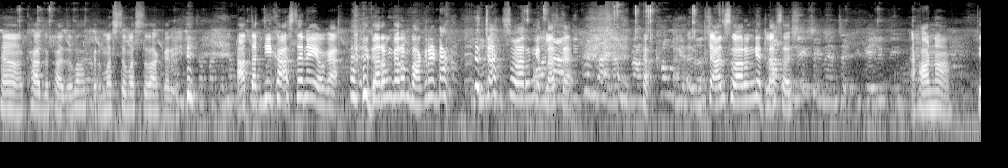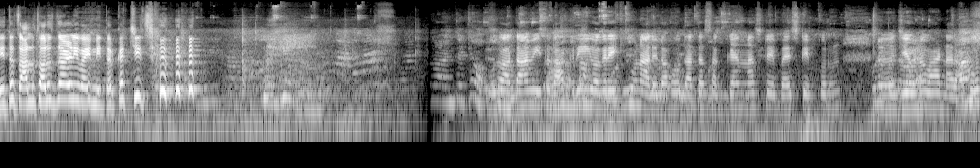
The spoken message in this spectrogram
हा खाजो खाजो भाकर मस्त मस्त भाकर. आहे आता ती खास्त नाही हो का? गरम गरम भाकरी टाक. चान्स मारून घेतला असता. चान्स मारून घेतला असता. हा ना ते तर चालू चालूच जळली बाई मी तर कच्चीच. सो आता आम्ही इथं भाकरी वगैरे घेऊन आलेलो आहोत. आता सगळ्यांना स्टेप बाय स्टेप करून जेवण वाढणार आहोत.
